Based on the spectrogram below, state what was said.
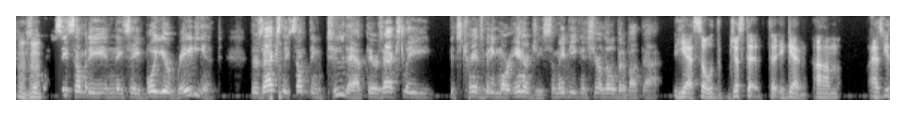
Mm-hmm. So, when you see somebody and they say, boy, you're radiant, there's actually something to that. There's actually it's transmitting more energy. So maybe you can share a little bit about that. Yeah. So just to, to, again, um, as you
